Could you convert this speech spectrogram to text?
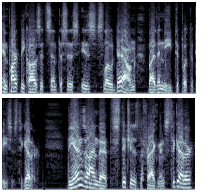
in part because its synthesis is slowed down by the need to put the pieces together. The enzyme that stitches the fragments together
